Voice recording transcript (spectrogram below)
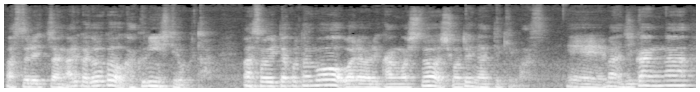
まあ、ストレッチャーがあるかどうかを確認しておくと。まあ、そういったことも我々看護師の仕事になってきます。えー、まあ、時間が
